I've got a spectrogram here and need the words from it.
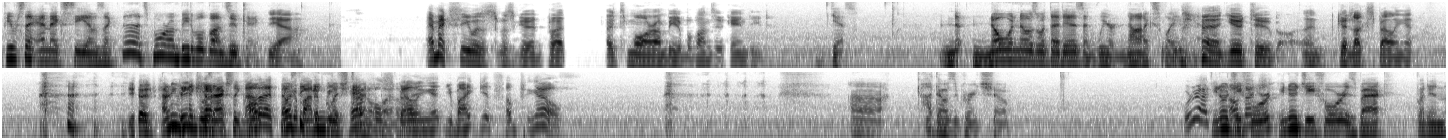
people were saying MXC. I was like, no, it's more unbeatable Banzuke. yeah, MXC was was good, but it's more unbeatable Banzuke indeed. Yes. No, no one knows what that is, and we are not explaining it. YouTube, and good luck spelling it. I don't even think it was actually now called- That, I that think was the about English it, be title, careful by the way. spelling it. You might get something else. Uh, God, that was a great show. We're actually, You know G4. You know G4 is back but in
